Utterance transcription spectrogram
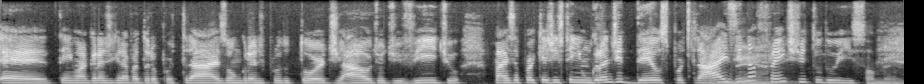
é, tem uma grande gravadora por trás ou um grande produtor de áudio ou de vídeo, mas é porque a gente tem um grande Deus por trás e na Amém. frente de tudo isso. Amém.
